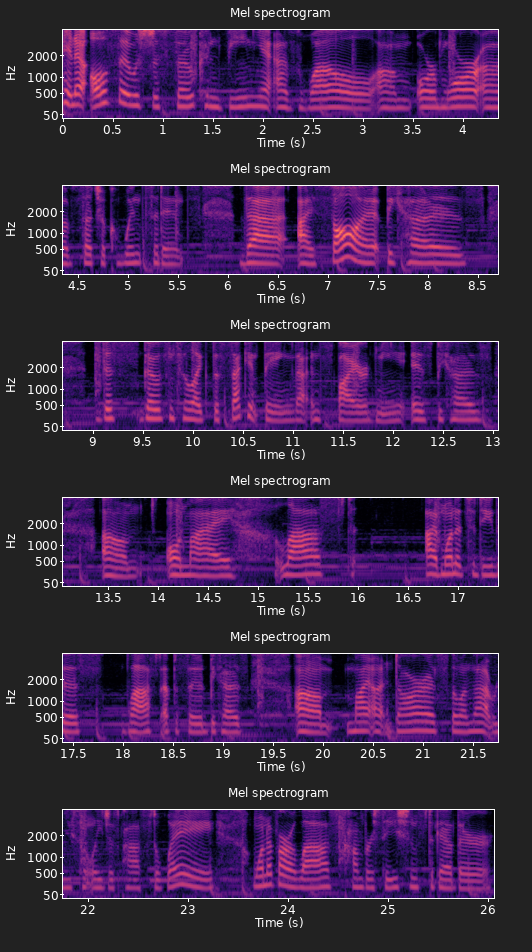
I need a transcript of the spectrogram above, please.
and it also was just so convenient as well, um, or more of such a coincidence that I saw it because this goes into like the second thing that inspired me is because um on my last I wanted to do this last episode because um my aunt Doris, the one that recently just passed away, one of our last conversations together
